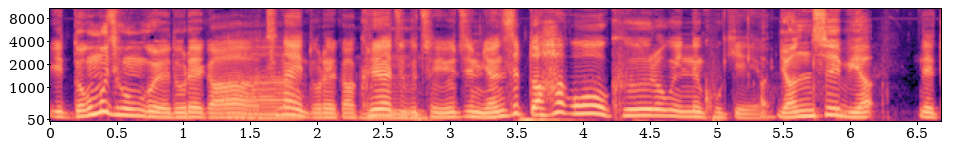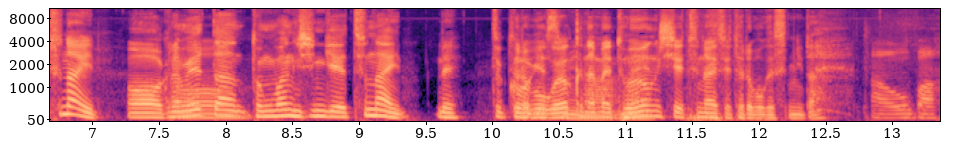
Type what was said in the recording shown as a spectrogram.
이게 너무 좋은 거예요 노래가 아. Tonight 노래가 그래가지고 음. 저 요즘 연습도 하고 그러고 있는 곡이에요. 어, 연습이요? 네 Tonight 어 그럼 어. 일단 동방신기의 Tonight 네. 듣고 들어보고요. 그다음에 네. 도영 씨의 Tonight을 들어보겠습니다. 아 오바.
